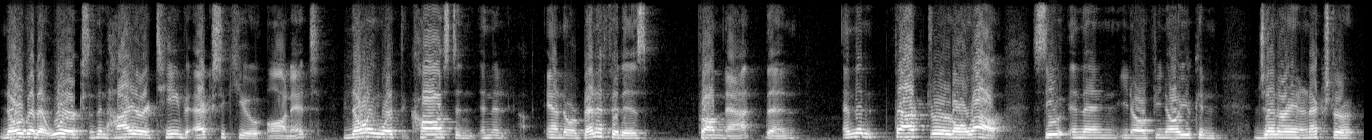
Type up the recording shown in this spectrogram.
know that it works, and then hire a team to execute on it, knowing what the cost and, and then and or benefit is from that, then and then factor it all out. See, and then you know if you know you can generate an extra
